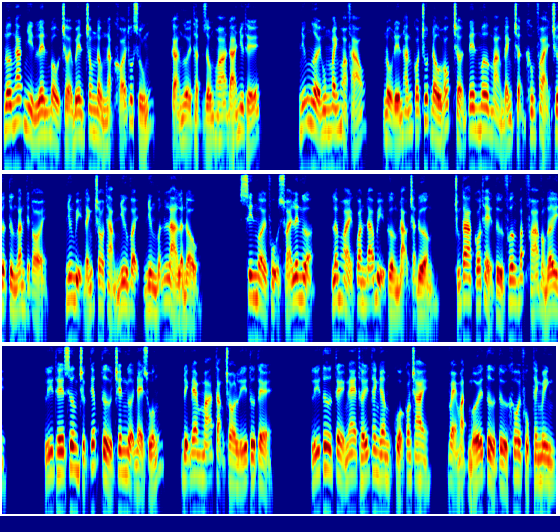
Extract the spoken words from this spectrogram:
ngơ ngác nhìn lên bầu trời bên trong nồng nặc khói thuốc súng, cả người thật giống hóa đá như thế. Những người hung manh hỏa pháo, nổ đến hắn có chút đầu góc trở nên mơ màng đánh trận không phải chưa từng ăn thiệt thòi, nhưng bị đánh cho thảm như vậy nhưng vẫn là lần đầu. Xin mời phụ soái lên ngựa, lâm hoài quan đã bị cường đạo chặn đường, chúng ta có thể từ phương bắc phá vòng đây. Lý thế sương trực tiếp từ trên ngựa nhảy xuống, định đem mã tặng cho lý tư tề. Lý tư tề nghe thấy thanh âm của con trai, vẻ mặt mới từ từ khôi phục thanh minh,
